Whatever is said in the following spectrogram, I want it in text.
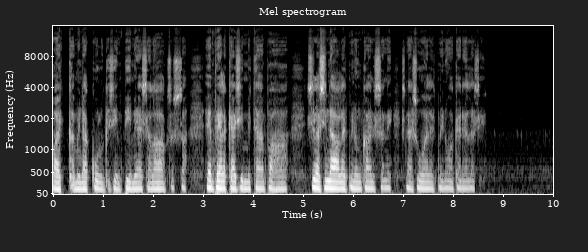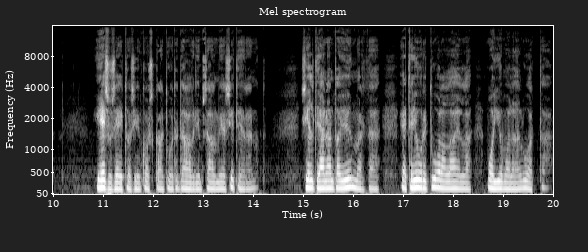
Vaikka minä kulkisin pimeässä laaksossa, en pelkäisi mitään pahaa, sillä sinä olet minun kanssani, sinä suojelet minua kädelläsi. Jeesus ei tosin koskaan tuota Daavidin psalmia siterannut. Silti hän antoi ymmärtää, että juuri tuolla lailla voi Jumalaan luottaa.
